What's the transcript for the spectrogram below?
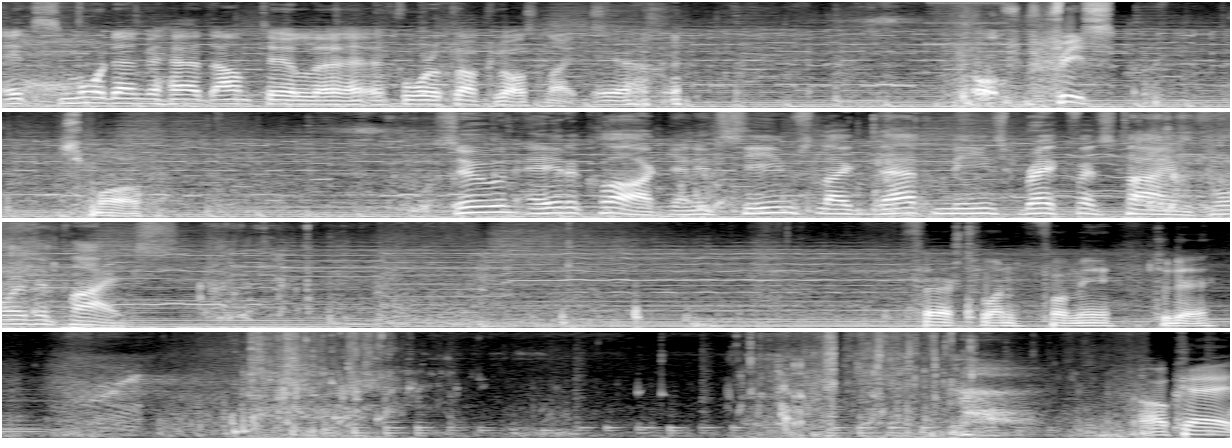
It's more than we had until uh, 4 o'clock last night. Yeah. Oh, fish. Small. Soon 8 o'clock and it seems like that means breakfast time for the pikes. First one for me today. Okay,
